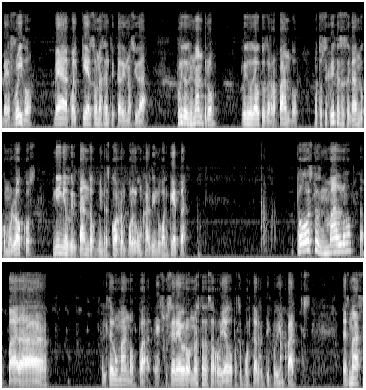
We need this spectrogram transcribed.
Ves ruido, ve a cualquier zona céntrica de una ciudad. Ruido de un antro, ruido de autos derrapando, motociclistas acelerando como locos, niños gritando mientras corren por algún jardín o banqueta, todo esto es malo para el ser humano, para, su cerebro no está desarrollado para soportar ese tipo de impactos. Es más,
